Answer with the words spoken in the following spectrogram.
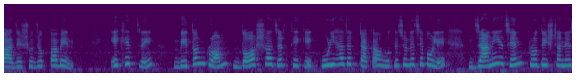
কাজের সুযোগ পাবেন। এক্ষেত্রে বেতনক্রম দশ হাজার থেকে কুড়ি হাজার টাকা হতে চলেছে বলে জানিয়েছেন প্রতিষ্ঠানের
